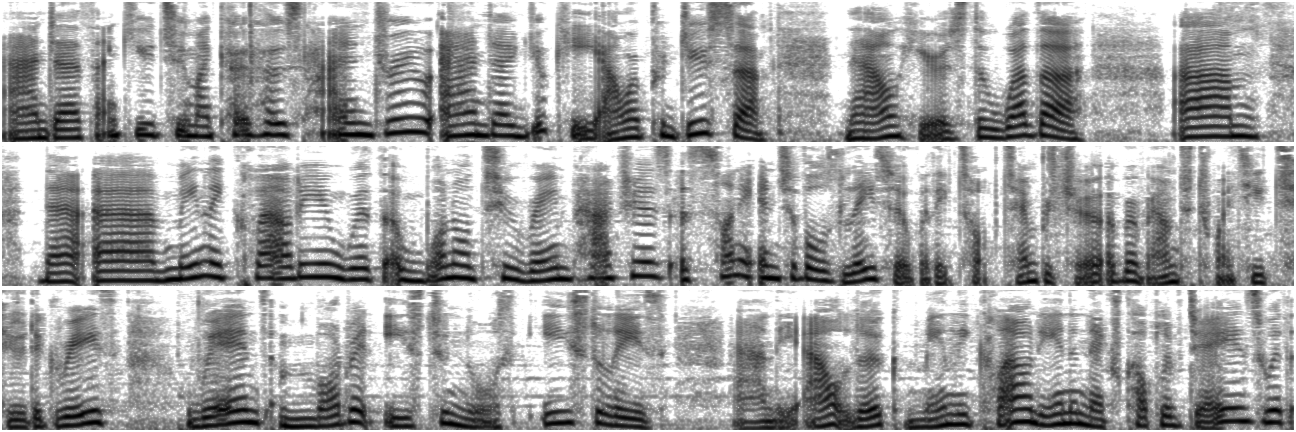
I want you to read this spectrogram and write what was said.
And uh, thank you to my co-host Andrew and uh, Yuki, our producer. Now, here's the weather. Um, now, uh, mainly cloudy with one or two rain patches, sunny intervals later with a top temperature of around 22 degrees, winds moderate east to northeasterlies, and the outlook mainly cloudy in the next couple of days with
